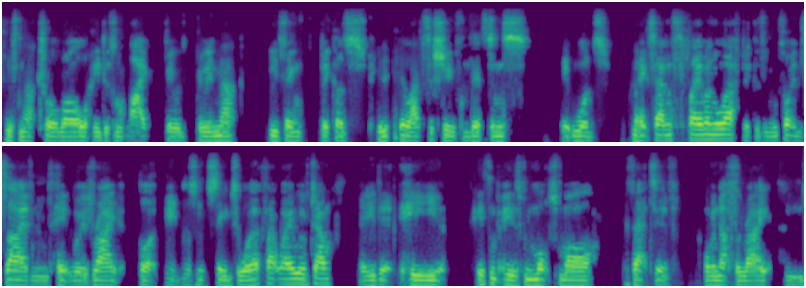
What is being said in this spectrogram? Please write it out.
his natural role. He doesn't like do, doing that. You'd think because he, he, likes to shoot from distance, it would make sense to play him on the left because he can put inside and hit with his right. But it doesn't seem to work that way with Jam. He he he's, he's much more effective coming off the right and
